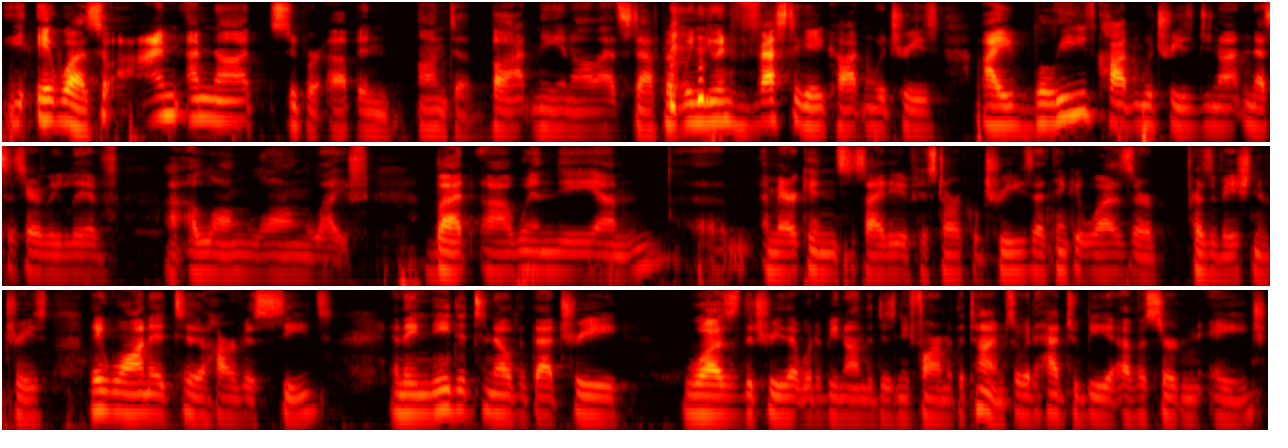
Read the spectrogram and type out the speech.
It was. So I'm I'm not super up and onto botany and all that stuff, but when you investigate cottonwood trees, I believe cottonwood trees do not necessarily live uh, a long, long life. But uh, when the um, um American Society of Historical Trees, I think it was, or Preservation of Trees, they wanted to harvest seeds, and they needed to know that that tree was the tree that would have been on the Disney farm at the time. So it had to be of a certain age.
